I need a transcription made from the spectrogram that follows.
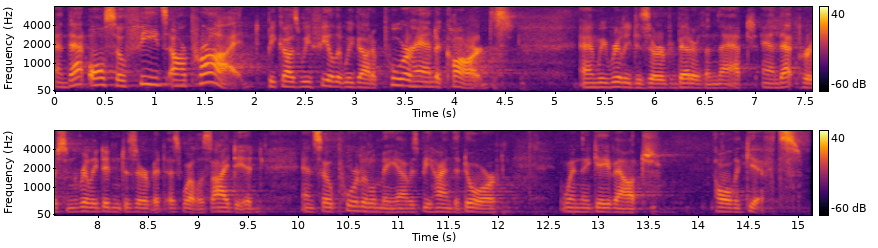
And that also feeds our pride because we feel that we got a poor hand of cards and we really deserved better than that. And that person really didn't deserve it as well as I did. And so, poor little me, I was behind the door when they gave out all the gifts.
